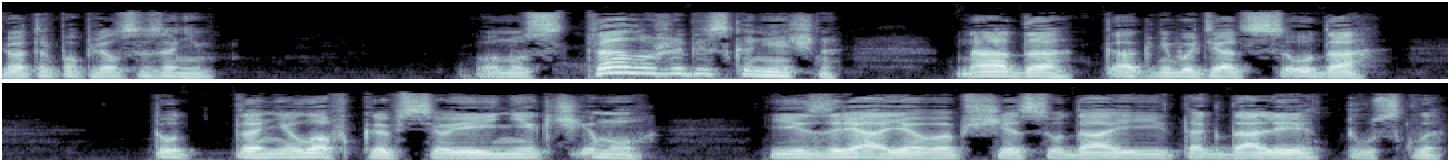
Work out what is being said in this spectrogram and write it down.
Петр поплелся за ним. Он устал уже бесконечно. Надо как-нибудь отсюда. Тут-то неловко все и ни к чему. И зря я вообще сюда и так далее тускло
